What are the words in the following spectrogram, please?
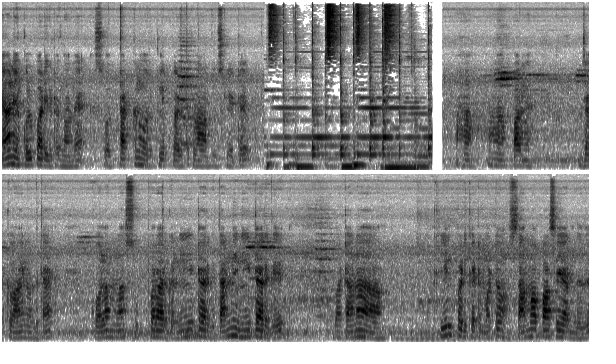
யானையை குளிப்பாடிக்கிட்டு இருந்தாங்க. ஸோ டக்குன்னு ஒரு கிளிப் எடுத்துக்கலாம் அப்படின்னு சொல்லிட்டு. ஆஹா ஆ பாருங்கள் ஜக்கு வாங்கிட்டு வந்துட்டேன். குளம்லாம் சூப்பராக இருக்குது நீட்டாக இருக்குது தண்ணி நீட்டாக இருக்குது பட் ஆனால் கீழ்ப்படிக்கட்டு மட்டும் செம பாசையாக இருந்தது.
